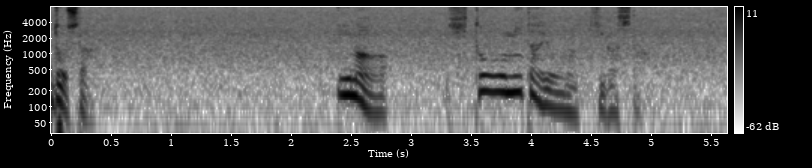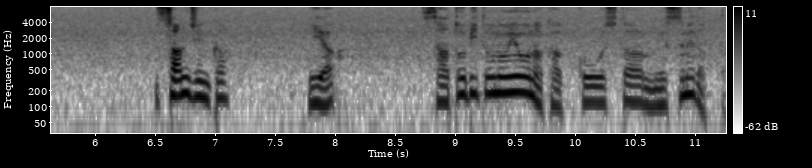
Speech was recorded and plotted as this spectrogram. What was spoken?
どうした？今人を見たような気がした。山人か？いや里人のような格好をした娘だった。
